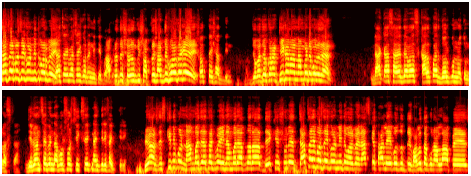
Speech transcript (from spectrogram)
যাচাই বাছাই করে নিতে পারবে। যাচাই বাছাই করে নিতে পারবে। আপনাদের শোরুম কি সপ্তাহে সাত দিন খোলা থাকে? সপ্তাহে সাত দিন। যোগাযোগ করার ঠিকানা নাম্বারটা বলে দেন। ঢাকা সায়েদাবাদ কালপার দলপুর নতুন রাস্তা। Zero one seven double four six eight nine three five three. Viewers স্ক্রিনে পর নাম্বার দেওয়া থাকবে, এই নাম্বারে আপনারা দেখে শুনে যাচাই বাছাই করে নিতে পারবেন। আজকে তাহলে এ পর্যন্তই। ভালো থাকুন, আল্লাহ হাফেজ।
